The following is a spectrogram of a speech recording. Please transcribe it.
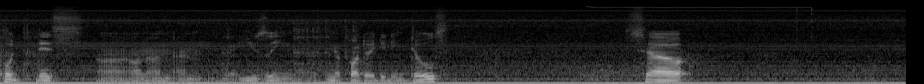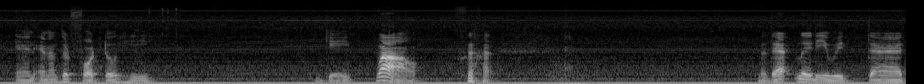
put this uh, on, on, on using you know photo editing tools. So and another photo he gave wow. Now that lady with that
